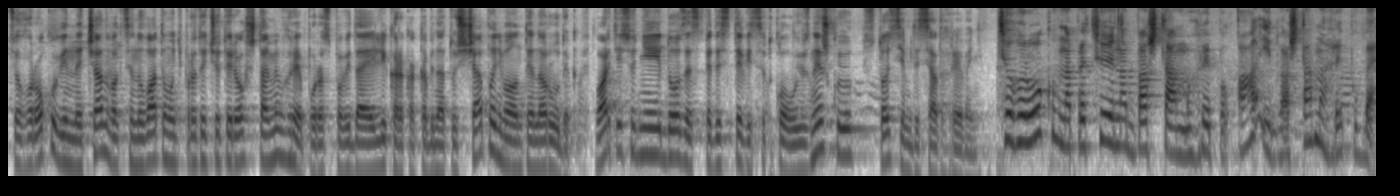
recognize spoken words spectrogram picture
Цього року вінничан вакцинуватимуть проти чотирьох штамів грипу, розповідає лікарка кабінету щеплень Валентина Рудик. Вартість однієї дози з 50% знижкою 170 гривень. Цього року вона працює на два штами грипу А і два штами грипу Б.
